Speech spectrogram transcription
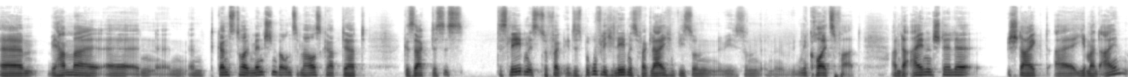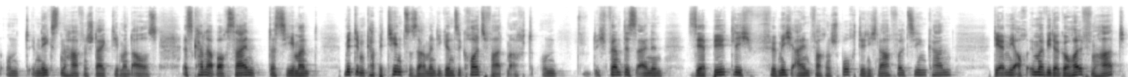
ähm, wir haben mal äh, einen, einen ganz tollen Menschen bei uns im Haus gehabt, der hat gesagt, das ist das Leben ist zu, das berufliche Leben ist vergleichen wie so, ein, wie so ein, eine Kreuzfahrt. An der einen Stelle steigt äh, jemand ein und im nächsten Hafen steigt jemand aus. Es kann aber auch sein, dass jemand mit dem Kapitän zusammen die ganze Kreuzfahrt macht. Und ich fand es einen sehr bildlich, für mich einfachen Spruch, den ich nachvollziehen kann, der mir auch immer wieder geholfen hat,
